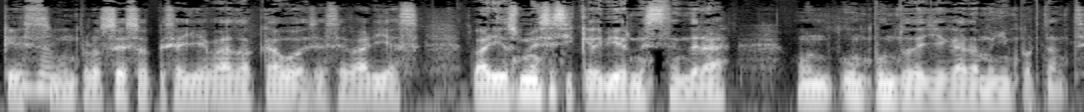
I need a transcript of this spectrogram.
que es un proceso que se ha llevado a cabo desde hace varias, varios meses y que el viernes tendrá un, punto de llegada muy importante.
